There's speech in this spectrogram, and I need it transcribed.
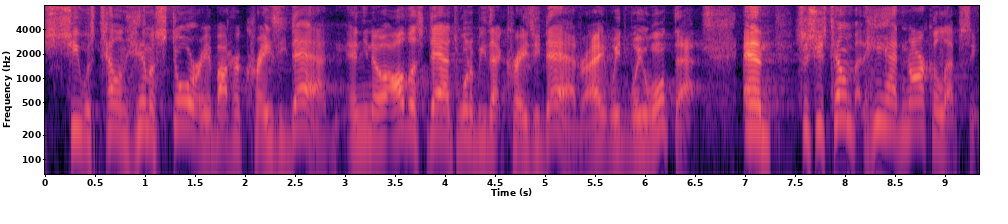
she was telling him a story about her crazy dad. And you know, all us dads want to be that crazy dad, right? We, we want that. And so she's telling, but he had narcolepsy.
